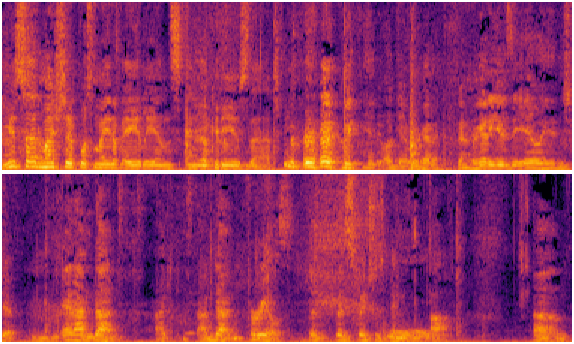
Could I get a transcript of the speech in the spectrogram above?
You said my ship was made of aliens, and you could use that. okay, we're gonna we're gonna use the alien ship, and I'm done. I, I'm done for reals. The, the switch has been off. Um,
